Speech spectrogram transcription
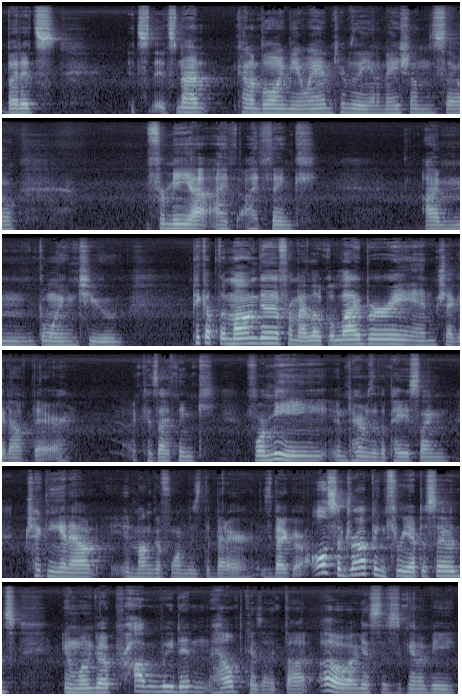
but it's it's it's not kind of blowing me away in terms of the animation. So for me, I, I, think I'm going to pick up the manga from my local library and check it out there. Because I think for me, in terms of the pacing, checking it out in manga form is the better is the better. Also, dropping three episodes in one go probably didn't help because I thought, oh, I guess this is gonna be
